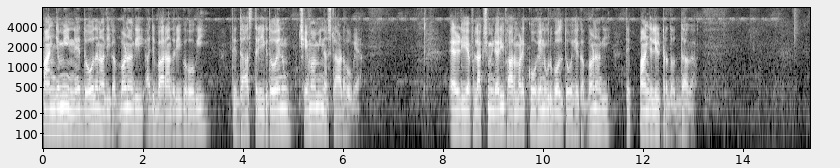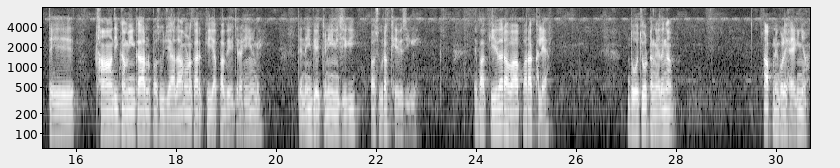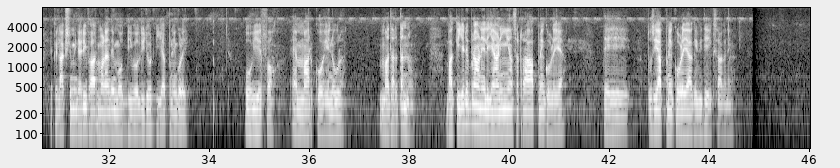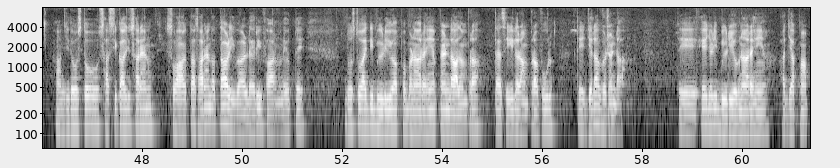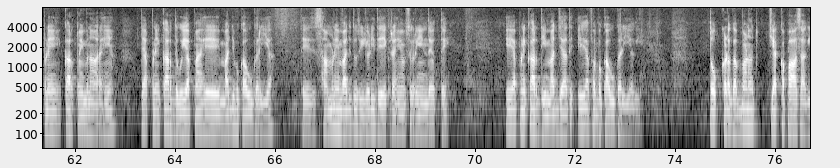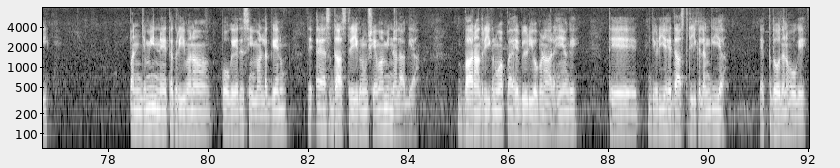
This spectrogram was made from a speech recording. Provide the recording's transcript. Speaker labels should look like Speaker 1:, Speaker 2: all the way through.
Speaker 1: 5 ਮਹੀਨੇ 2 ਦਿਨਾਂ ਦੀ ਗੱਭਣ ਹੈਗੀ ਅੱਜ 12 ਤਰੀਕ ਹੋ ਗਈ ਤੇ 10 ਤਰੀਕ ਤੋਂ ਇਹਨੂੰ 6ਵਾਂ ਮਹੀਨਾ ਸਟਾਰਟ ਹੋ ਗਿਆ। ਐਲਡੀਐਫ ਲక్ష్ਮੀ ਡੇਅਰੀ ਫਾਰਮ ਵਾਲੇ ਕੋਹੇਨੂਰ ਬੁੱਲ ਤੋਂ ਇਹ ਗੱਭਣ ਹੈਗੀ ਤੇ 5 ਲੀਟਰ ਦੁੱਧ ਹੈਗਾ। ਤੇ ਥਾਂ ਦੀ ਕਮੀ ਕਾਰਨ ਪਸ਼ੂ ਜ਼ਿਆਦਾ ਹੋਣ ਕਰਕੇ ਆਪਾਂ ਵੇਚ ਰਹੇ ਹਾਂਗੇ ਤੇ ਨਹੀਂ ਵੇਚਣੀ ਨਹੀਂ ਸੀਗੀ, ਪਸ਼ੂ ਰੱਖੇ ਵੀ ਸੀਗੇ। ਤੇ ਬਾਕੀ ਇਹਦਾ ਰਵਾ ਆਪਾਂ ਰੱਖ ਲਿਆ। ਦੋ ਝੋਟੀਆਂ ਇਹਦੀਆਂ। ਆਪਣੇ ਕੋਲੇ ਹੈਗੀਆਂ। ਇੱਕ ਲక్ష్ਮੀ ਡੇਅਰੀ ਫਾਰਮ ਵਾਲਿਆਂ ਦੇ ਮੋਦੀ ਬੋਲਦੀ ਝੋਟੀ ਆ ਆਪਣੇ ਕੋਲੇ। ਉਹ ਵੀ ਇਫ M R Kohinoor, mother Dhanno. ਬਾਕੀ ਜਿਹੜੇ ਭਰਾਣੇ ਲਿਜਾਣੀ ਆ, ਸਟਰਾ ਆਪਣੇ ਕੋਲੇ ਆ, ਤੇ ਤੁਸੀਂ ਆਪਣੇ ਕੋਲੇ ਆ ਕੇ ਵੀ ਦੇਖ ਸਕਦੇ ਹੋ। ਹਾਂਜੀ ਦੋਸਤੋ, ਸਤਿ ਸ਼੍ਰੀ ਅਕਾਲ ਜੀ ਸਾਰਿਆਂ ਨੂੰ। ਸਵਾਗਤ ਆ ਸਾਰਿਆਂ ਦਾ ਢਾਲੀਵਾਲ ਡੈਰੀ ਫਾਰਮ ਦੇ ਉੱਤੇ। ਦੋਸਤੋ, ਅੱਜ ਦੀ ਵੀਡੀਓ ਆਪਾਂ ਬਣਾ ਰਹੇ ਹਾਂ ਪਿੰਡ ਆਦਮਪੁਰਾ ਤਹਿਸੀਲ ਰਾਮਪੁਰਾ ਫੂਲ ਤੇ ਜ਼ਿਲ੍ਹਾ ਬਠਿੰਡਾ। ਤੇ ਇਹ ਜਿਹੜੀ ਵੀਡੀਓ ਬਣਾ ਰਹੇ ਹਾਂ, ਅੱਜ ਆਪਾਂ ਆਪਣੇ ਘਰ ਤੋਂ ਹੀ ਬਣਾ ਰਹੇ ਹਾਂ ਤੇ ਆਪਣੇ ਘਰ ਦੇ ਕੋਈ ਆਪਾਂ ਇਹ ਮੱਝ ਬਕਾਊ ਕਰੀ ਆ ਤੇ ਸਾਹਮਣੇ ਮੱਝ ਤੁਸੀਂ ਜਿਹੜੀ ਦੇਖ ਰਹੇ ਹੋ ਸਕਰੀਨ ਦੇ ਉੱਤੇ, ਇਹ ਆਪਣੇ ਘਰ ਦੀ ਮੱਝ ਆ ਤੇ ਇਹ ਆਪਾਂ ਬਕਾਊ ਕਰੀ ਹੈਗੀ। ਤੋਕੜ ਗੱਭਣ ਚੈੱਕ ਪਾਸ ਆ ਗਈ ਪੰਜ ਮਹੀਨੇ ਤਕਰੀਬਨ ਹੋ ਗਏ ਇਹਦੇ ਸੀਮਨ ਲੱਗੇ ਨੂੰ ਤੇ ਇਸ 10 ਤਰੀਕ ਨੂੰ 6ਵਾਂ ਮਹੀਨਾ ਲੱਗ ਗਿਆ। 12 ਤਰੀਕ ਨੂੰ ਆਪਾਂ ਇਹ ਵੀਡੀਓ ਬਣਾ ਰਹੇ ਹਾਂਗੇ। ਤੇ ਜਿਹੜੀ ਇਹ 10 ਤਰੀਕ ਲੰਘੀ ਆ, ਇੱਕ ਦੋ ਦਿਨ ਹੋ ਗਏ,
